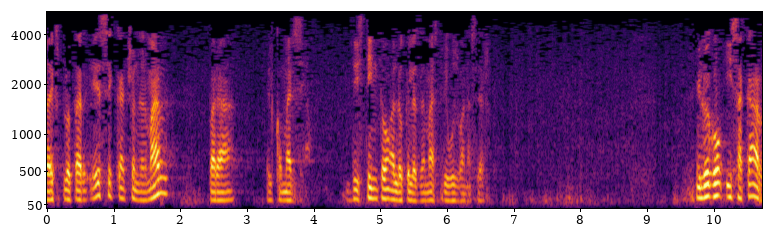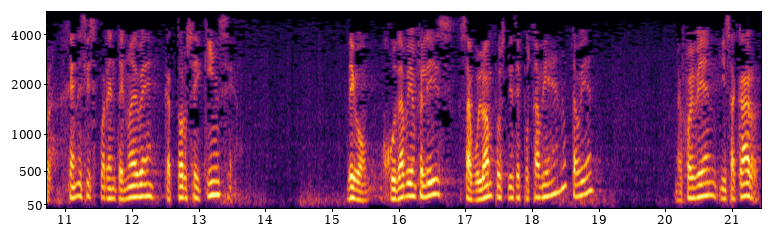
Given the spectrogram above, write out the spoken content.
va a explotar ese cacho en el mar para el comercio, distinto a lo que las demás tribus van a hacer. Y luego Isaacar, Génesis 49, 14 y 15. Digo, Judá bien feliz, Zabulón pues dice, pues está bien, ¿no? Está bien. Me fue bien. Isaacar,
